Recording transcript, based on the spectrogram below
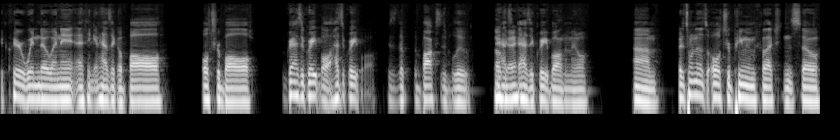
a clear window in it. I think it has like a ball, ultra ball. It has a great ball. It has a great ball because the, the box is blue. It, has, Okay. it has a great ball in the middle. Um, but it's one of those ultra premium collections. So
